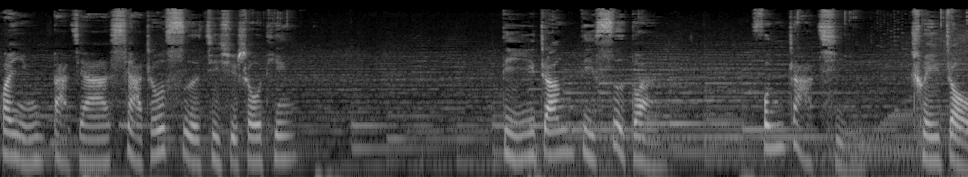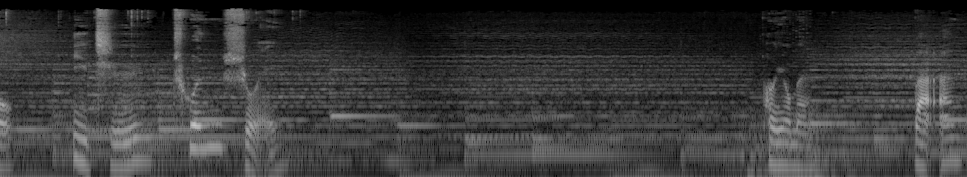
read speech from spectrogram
欢迎大家下周四继续收听。第一章第四段，风乍起，吹皱一池春水。朋友们，晚安。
